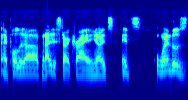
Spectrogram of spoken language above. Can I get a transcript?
and I pulled it up, and I just started crying. You know, it's it's one of those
